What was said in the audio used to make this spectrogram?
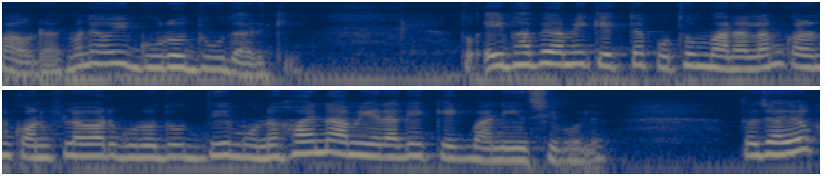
পাউডার মানে ওই গুঁড়ো দুধ আর কি। তো এইভাবে আমি কেকটা প্রথম বানালাম, কারণ কর্নফ্লাওয়ার গুঁড়ো দুধ দিয়ে মনে হয় না আমি এর আগে কেক বানিয়েছি বলে। তো যাই হোক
